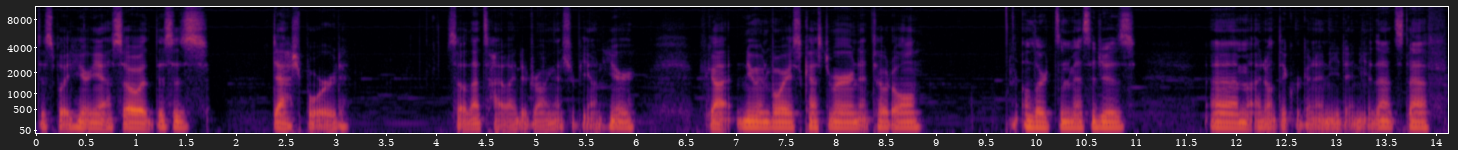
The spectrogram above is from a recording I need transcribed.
displayed here. Yeah, so this is dashboard. So that's highlighted drawing. That should be on here. We've got new invoice, customer, net total, alerts and messages. Um, I don't think we're going to need any of that stuff.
